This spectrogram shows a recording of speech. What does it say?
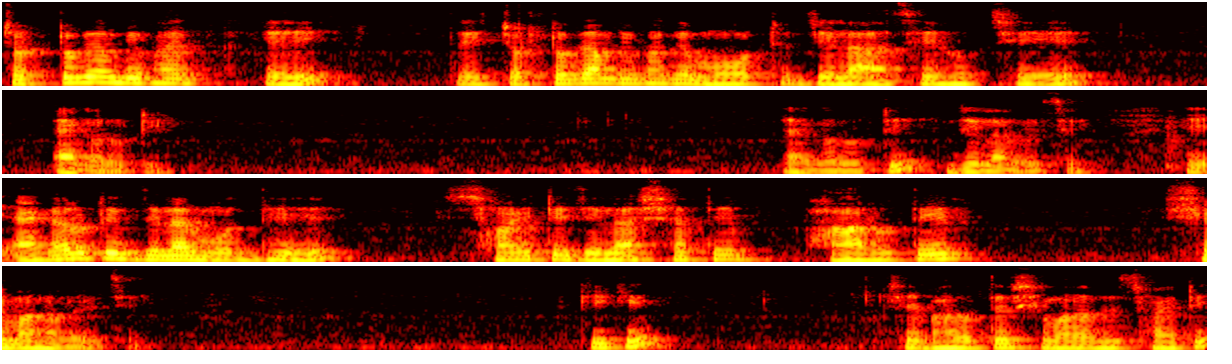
চট্টগ্রাম বিভাগ, এই চট্টগ্রাম বিভাগে মোট জেলা আছে হচ্ছে এগারোটি। এগারোটি জেলা রয়েছে। এই এগারোটি জেলার মধ্যে ছয়টি জেলার সাথে ভারতের সীমানা রয়েছে। কি কি? সে ভারতের সীমানা রয়েছে ছয়টি।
